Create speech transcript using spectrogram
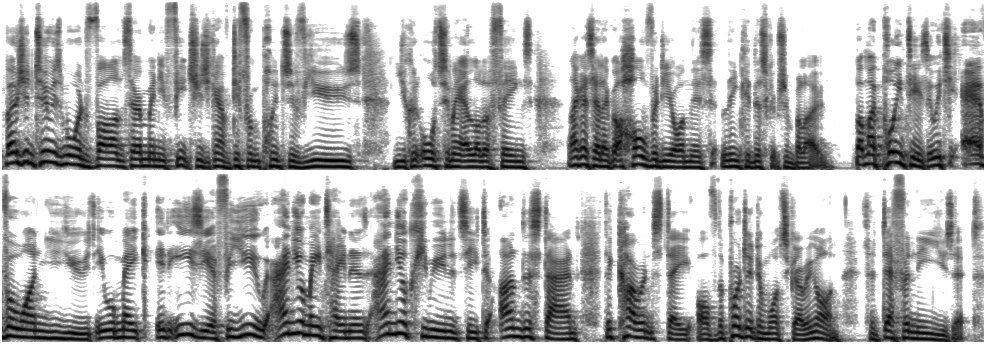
Version 2 is more advanced. There are many features. You can have different points of views. You can automate a lot of things. Like I said, I've got a whole video on this, link in description below. But my point is, whichever one you use, it will make it easier for you and your maintainers and your community to understand the current state of the project and what's going on. So definitely use it.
